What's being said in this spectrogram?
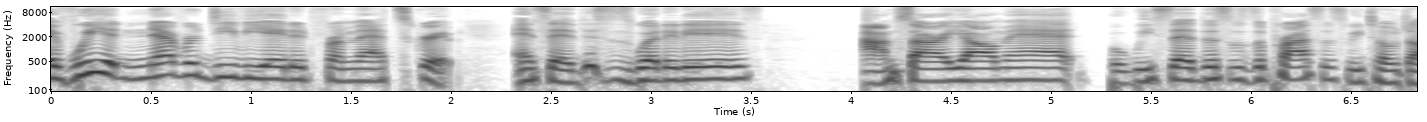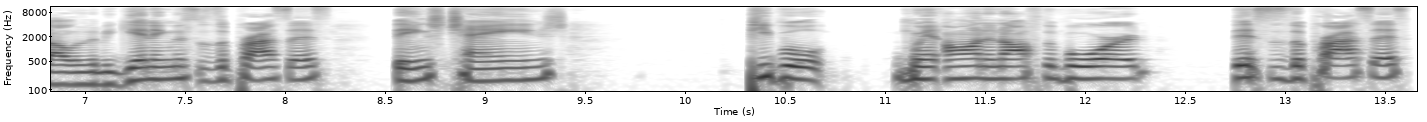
If we had never deviated from that script and said, this is what it is, I'm sorry y'all mad, but we said this was the process. We told y'all in the beginning this was the process. Things changed. People went on and off the board. This is the process.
